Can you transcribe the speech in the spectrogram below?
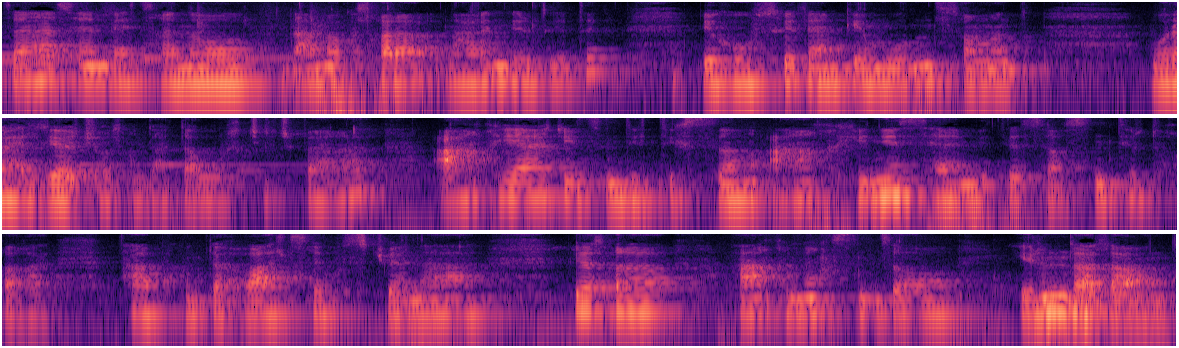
За сайн байцгаана уу? Намайг болохоор Наран гэрэл гэдэг. Би Хөвсгөл аймгийн Мөрөн суманд мөрө халгийн чуулганд одоо үйлчилж байгаа. Анх яаж эзэнд итгэсэн, анх хинээс сайн мэдээ сонсон тэр тухайга та бүхэнтэй хуваалцахыг хүсэж байна. Би болохоор анх 1997 онд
